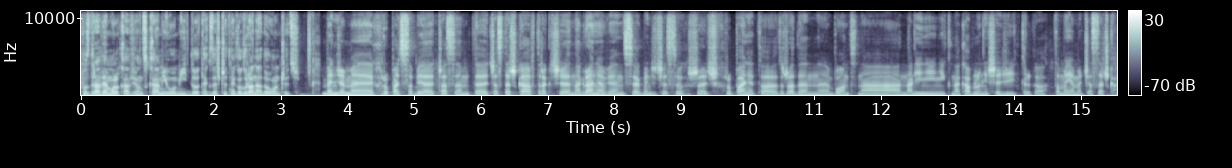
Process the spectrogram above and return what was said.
pozdrawiam Olka Wiącka. Miło mi do tak zaszczytnego grona dołączyć. Będziemy chrupać sobie czasem te ciasteczka w trakcie nagrania, więc jak będziecie słyszeć chrupanie, to żaden błąd na, na linii, nikt na kablu nie siedzi, tylko to myjemy ciasteczka.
